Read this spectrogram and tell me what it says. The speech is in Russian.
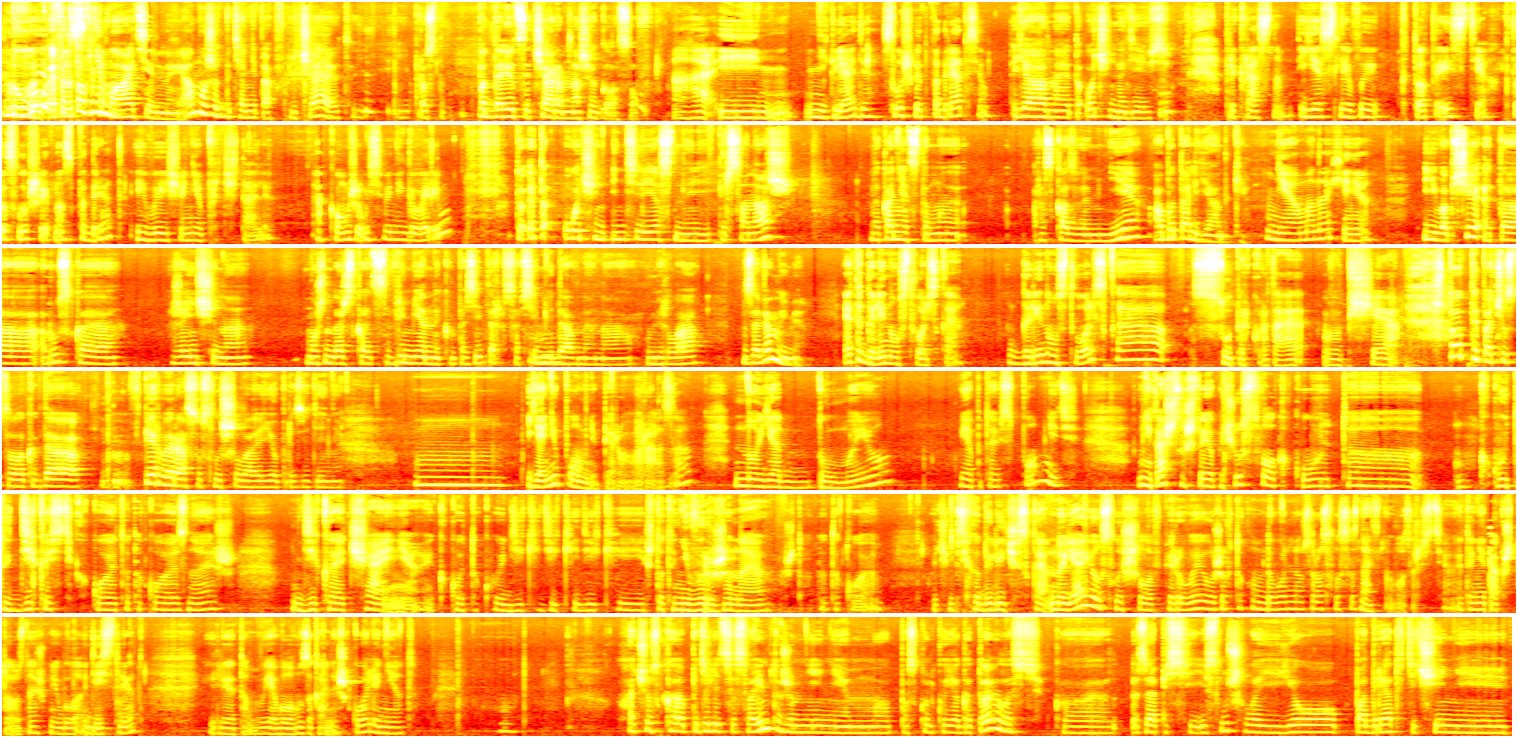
названии. Ну, это кто внимательный, а может быть, они так включают и просто поддаются чарам наших голосов. Ага, и не глядя, слушают подряд все. Я на это очень надеюсь. Прекрасно. Если вы кто-то из тех, кто слушает нас подряд, и вы еще не прочитали, о ком же мы сегодня говорим, то это очень интересный персонаж. Наконец-то мы рассказываем не об итальянке. не о монахине. И вообще это русская женщина, можно даже сказать, современный композитор. Совсем Мгм. недавно она умерла. Назовем имя? Это Галина Уствольская. Галина Уствольская супер крутая вообще. Что ты почувствовала, когда в первый раз услышала ее произведение? Я не помню первого раза, но я думаю, я пытаюсь вспомнить. Мне кажется, что я почувствовала какую-то какую-то дикость, какое-то такое, знаешь, дикое отчаяние и какой-то такой дикий-дикий-дикий, что-то невыраженное, что-то такое очень психоделическое. Но я ее услышала впервые уже в таком довольно взрослом сознательном возрасте. Это не так, что, знаешь, мне было 10 лет, или там я была в музыкальной школе, нет. Вот. Хочу поделиться своим тоже мнением, поскольку я готовилась записи и слушала ее подряд в течение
